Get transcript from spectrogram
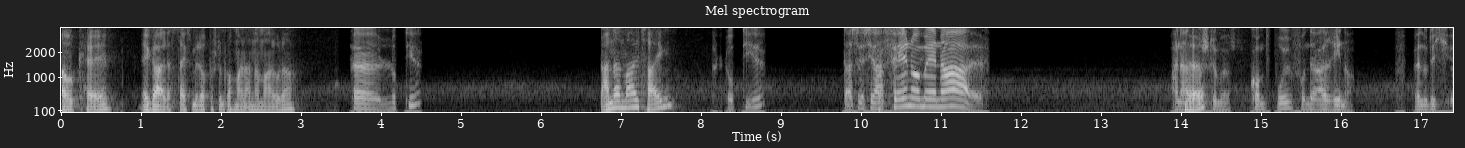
Okay. Egal, das zeigst du mir doch bestimmt noch mal ein andermal, oder? Äh, Luptil? Anderen mal zeigen? Lobt ihr? Das ist ja phänomenal! Eine andere Hä? Stimme. Kommt wohl von der Arena. Wenn du dich äh,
